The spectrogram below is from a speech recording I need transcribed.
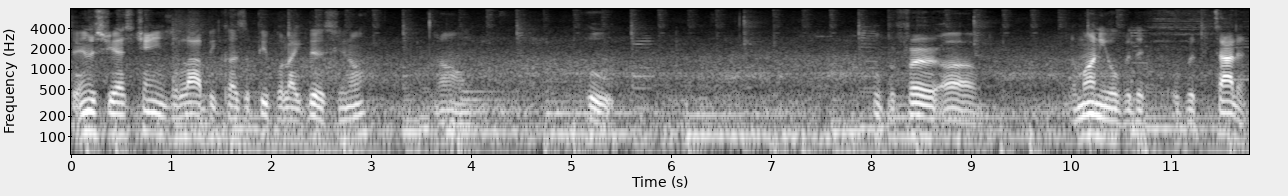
the industry has changed a lot because of people like this you know um, who who prefer uh, the money over the over the talent.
